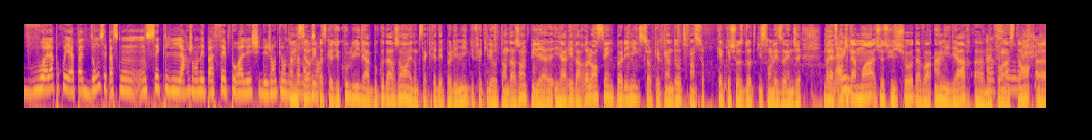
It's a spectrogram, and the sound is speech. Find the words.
voilà pourquoi il n'y a pas de don c'est parce qu'on on sait que l'argent n'est pas fait pour aller chez les gens qui en ont Ah, mais c'est vraiment horrible besoin. parce que du coup lui il a beaucoup d'argent et donc ça crée des polémiques du fait qu'il ait autant d'argent. Et puis il, a- il arrive à relancer une polémique sur quelqu'un d'autre, enfin sur quelque chose d'autre qui sont les ONG. Bref, Bah en oui. tout cas moi je suis chaud d'avoir un milliard, euh, mais À pour fond. l'instant euh,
